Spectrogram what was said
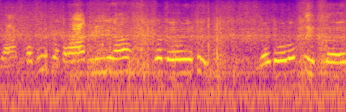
อยากมาขึ้นสะพานนี้นะก็เลย เลยโดนรถติดเลย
